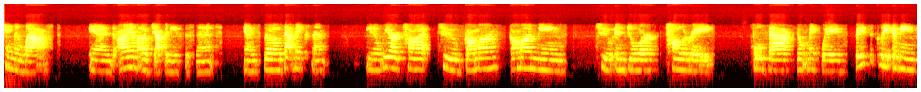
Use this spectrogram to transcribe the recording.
came in last. And I am of Japanese descent, and so that makes sense. You know, we are taught to gaman. Gaman means to endure, tolerate, hold back, don't make waves. Basically, it means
